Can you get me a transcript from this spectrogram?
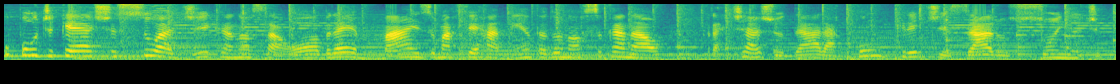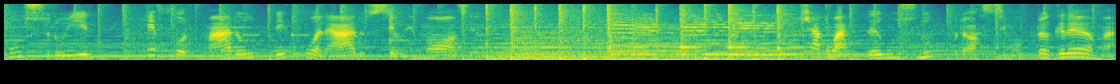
O podcast Sua Dica Nossa Obra é mais uma ferramenta do nosso canal para te ajudar a concretizar o sonho de construir, reformar ou decorar o seu imóvel. Te aguardamos no próximo programa.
